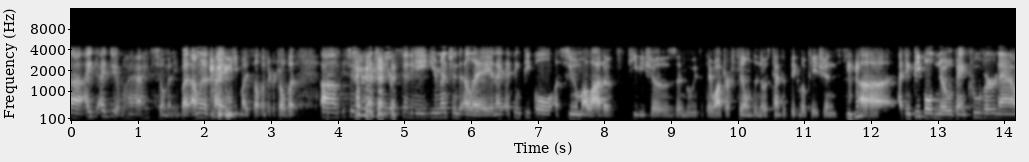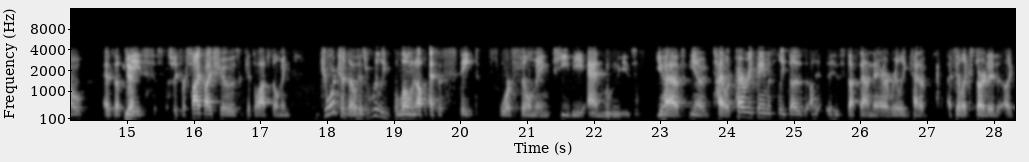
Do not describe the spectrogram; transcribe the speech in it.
Uh, I, I do. I have so many, but I'm going to try and keep myself under control. But um, so you mentioned New York City, you mentioned LA, and I, I think people assume a lot of TV shows and movies that they watch are filmed in those kinds of big locations. Mhm. Uh, I think people know Vancouver now as a Yeah. place, especially for sci-fi shows. Gets a lot of filming. Georgia, though, has really blown up as a state for filming TV and movies. You have, you know, Tyler Perry famously does uh, his stuff down there. Really, kind of, I feel like started like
